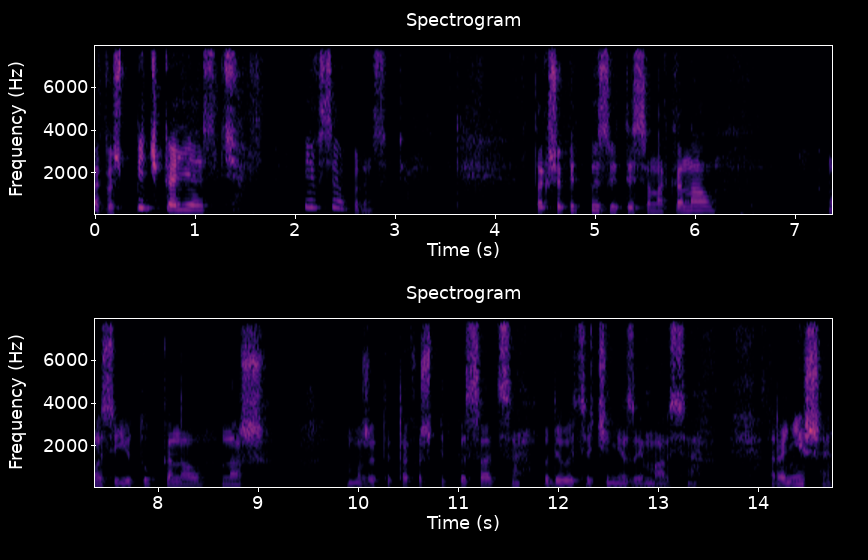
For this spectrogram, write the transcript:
Також пічка є. І все, в принципі. Так що підписуйтеся на канал. Ось і YouTube канал наш. Можете також підписатися, подивитися, чим я займався раніше.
